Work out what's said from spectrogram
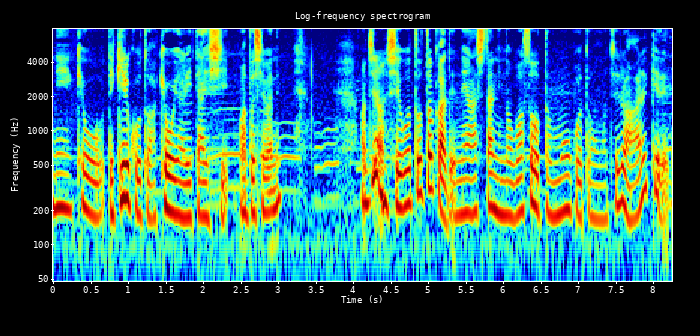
ね今日できることは今日やりたいし私はね。もちろん仕事とかでね明日に伸ばそうと思うことももちろんあるけれど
